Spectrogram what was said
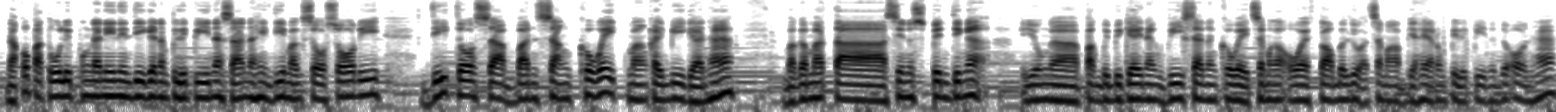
Nako, patuloy pong naninindigan ng Pilipinas ha, na hindi magsosorry dito sa bansang Kuwait mga kaibigan ha. Bagamat uh, sinuspindi nga yung uh, pagbibigay ng visa ng Kuwait sa mga OFW at sa mga biyaherong Pilipino doon ha.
